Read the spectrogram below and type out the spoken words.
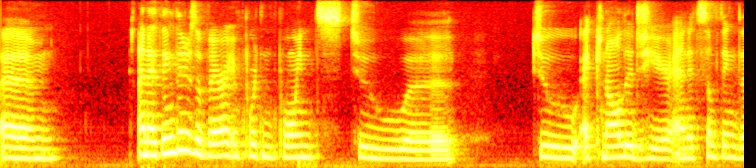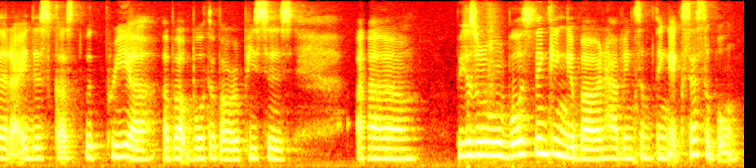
Um, and I think there's a very important point to uh, to acknowledge here, and it's something that I discussed with Priya about both of our pieces, uh, because we were both thinking about having something accessible,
